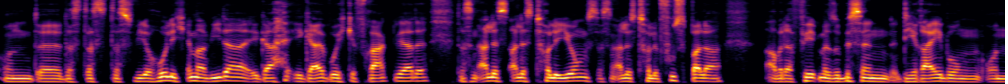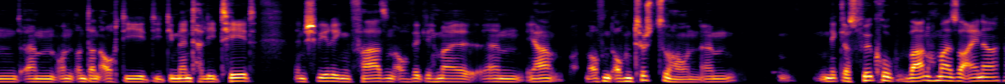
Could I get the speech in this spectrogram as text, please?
Und äh, das, das, das wiederhole ich immer wieder, egal, egal wo ich gefragt werde. Das sind alles, alles tolle Jungs, das sind alles tolle Fußballer, aber da fehlt mir so ein bisschen die Reibung und, ähm, und, und dann auch die, die, die Mentalität in schwierigen Phasen auch wirklich mal ähm, ja, auf, auf den Tisch zu hauen. Ähm, Niklas Füllkrug war nochmal so einer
